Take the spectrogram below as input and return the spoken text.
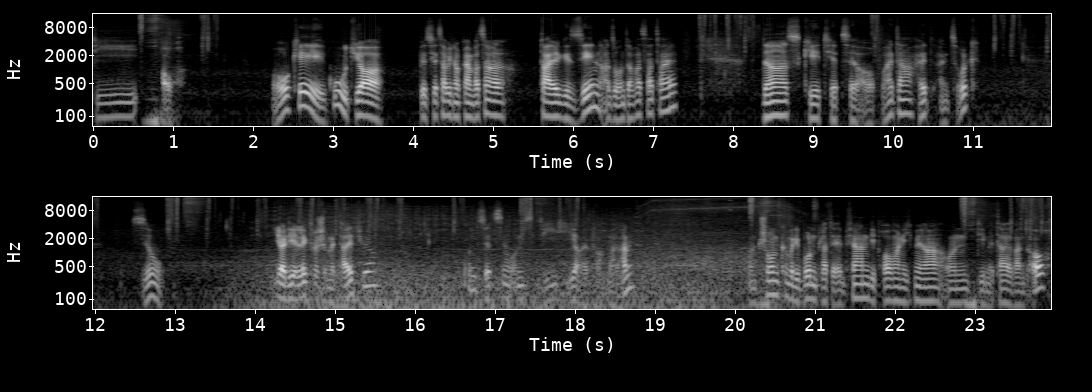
die auch. Okay, gut, ja. Bis jetzt habe ich noch kein Wasser Teil gesehen, also Unterwasserteil. Das geht jetzt auch weiter. Halt, ein zurück. So. Ja, die elektrische Metalltür. Und setzen uns die hier einfach mal an. Und schon können wir die Bodenplatte entfernen. Die brauchen wir nicht mehr. Und die Metallwand auch.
